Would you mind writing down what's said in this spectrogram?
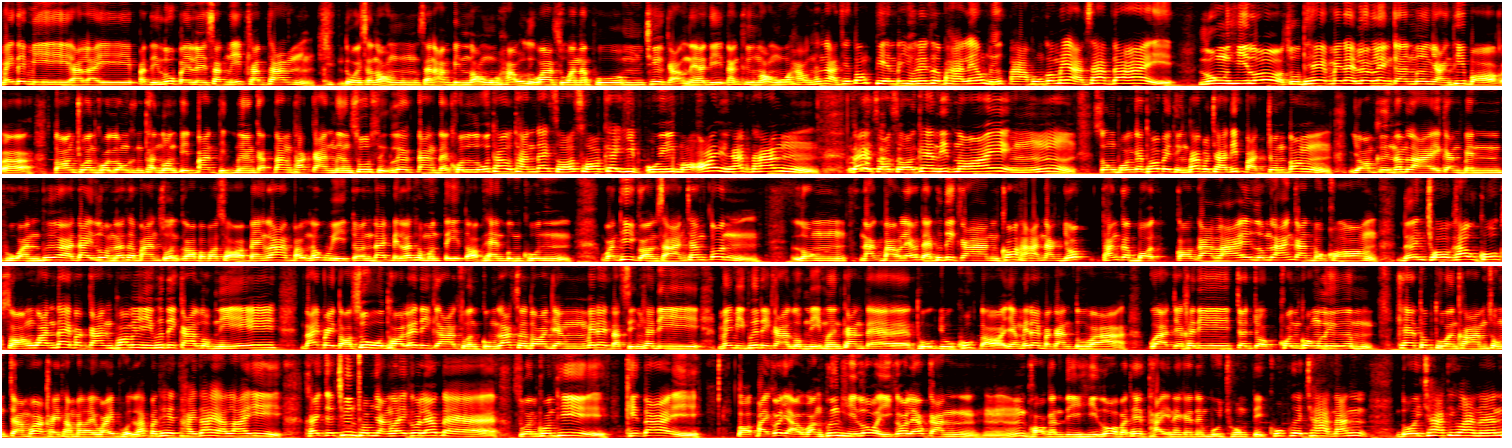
ไม่ได้มีอะไรปฏิรูปไปเลยสักนิดครับท่าน โดยสนองสนามบินหนองงูเห่า หรือว่าสุวรรณภูมิ ชื่อเก่าในอดีตนั้นคือหนองงูเห่านั้นอาจจะต้องเปลี่ยนไปอยู่ในสภาแล้ว หรือเปล่าผมก็ไม่อาจทราบได้ ลุงฮีโร่สุเทพไม่ได้เลิกเล่นการเมืองอย่างที่บอกเออตอนชวนคนลงถนนปิดบ้านปิดเมืองกับตั้งพักการเมืองสู้ศึกเลือกตั้ง แต่คนรู้เท่าทันได้สอสอแค่หยิบอุยหมออ้อยครับท่าน ได้สอสอแค่นิดน้อยอืมส่งผลกระทบไปถึงพรรคประชาธิปัตย์จนต้องยอมคืนน้ำลายกันเป็นพวนเพื่อได้ร่วมรัฐบาลส่วนกปปสแปลงร่างเป่านกหวีดจนได้เป็นรัฐมนตรีตอบแทนบุญคุณ วันที่ก่อนศาลชั้นต้น ลงหนักเบาแล้วแต่พฤติการข้อหาหนักยก ทั้งกบฏก่อการร้ายล้มล้างการปกครอง เดินโชว์เข้าคุก 2 วันได้ประกันเพราะไม่มีพฤติการหลบหนีได้ไปต่อสู้ทธรณ์และฎีกาส่วนกลุ่มราษฎรยังไม่ได้ตัดสินคดี ไม่มีพฤติการหลบหนีเหมือนกันแต่ถูกอยู่คุกต่อยังไม่ได้ประกันตัว กว่าจะคดีจะจบคนคงลืม แค่ทบทวนความทรงจำว่าใครทำอะไรไว้ผลลัพธ์ประเทศไทยได้อะไร ใครจะชื่นชมอย่างไรก็แล้วแต่ ส่วนคนที่คิดได้ต่อไปก็อย่าหวังพึ่งฮีโร่อีกก็แล้วกันพอกันดีฮีโร่ประเทศไทยนะครับท่านผู้ชมติดคุกเพื่อชาตินั้น โดยชาติที่ว่านั้น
